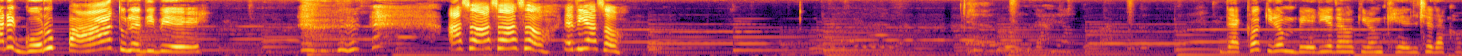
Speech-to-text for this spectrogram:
আরে, গরু পা তুলে দিবে। আসো আসো আসো, এদিকে আসো। দেখো কিরম বেরিয়ে, দেখো কিরম খেলছে, দেখো।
